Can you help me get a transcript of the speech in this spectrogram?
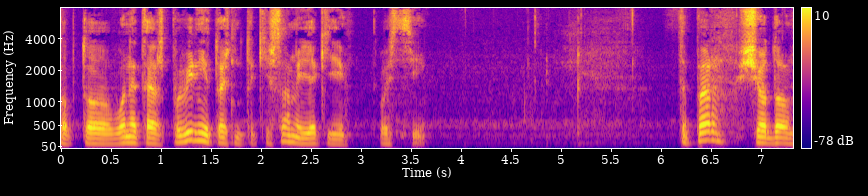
Тобто вони теж повільні, точно такі ж самі, як і ось ці. Тепер щодо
